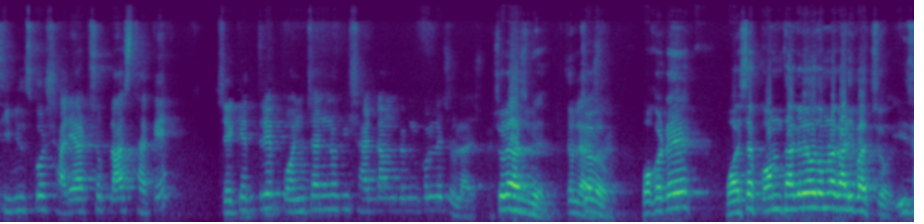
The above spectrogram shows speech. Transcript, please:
সিভিল স্কোর সাড়ে আটশো প্লাস থাকে সেক্ষেত্রে পঞ্চান্ন কি ষাট ডাউন পেমেন্ট করলে চলে আসবে। চলে আসবে। চলে চলো পকেটে পয়সা কম থাকলেও তোমরা গাড়ি পাচ্ছ। ইজি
